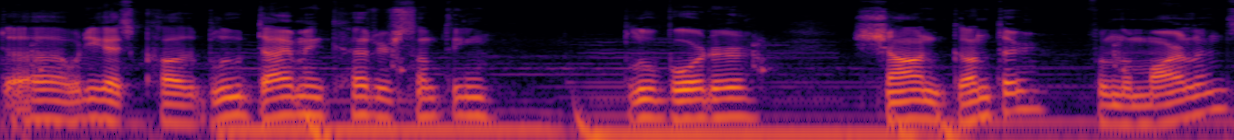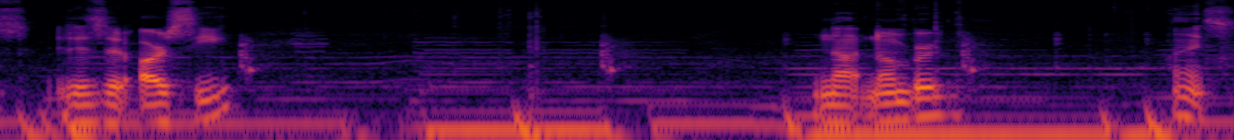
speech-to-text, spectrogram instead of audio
Uh, what do you guys call it? Blue diamond cut or something? Blue border. Sean Guenther from the Marlins. It is at RC. Not numbered. Nice.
